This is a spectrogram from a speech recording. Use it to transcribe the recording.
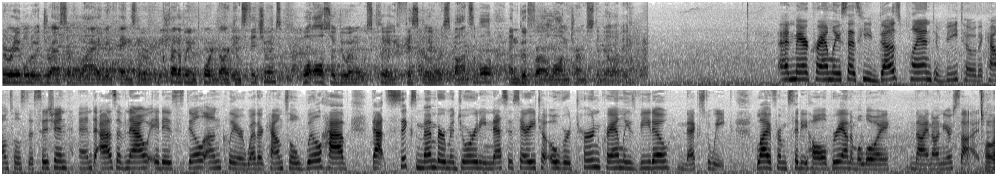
We were able to address a variety of things that are incredibly important to our constituents while also doing what was clearly fiscally responsible and good for our long-term stability. And Mayor Cranley says he does plan to veto the council's decision. And as of now, it is still unclear whether council will have that six member majority necessary to overturn Cranley's veto next week. Live from City Hall, Brianna Malloy, 9 on your side. All right.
